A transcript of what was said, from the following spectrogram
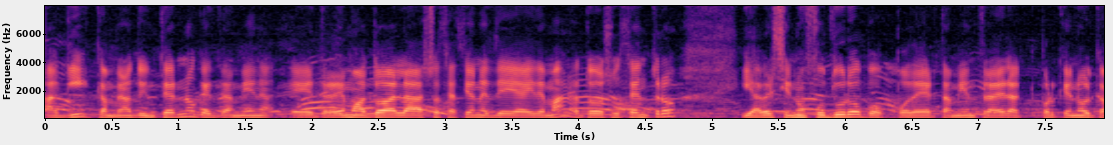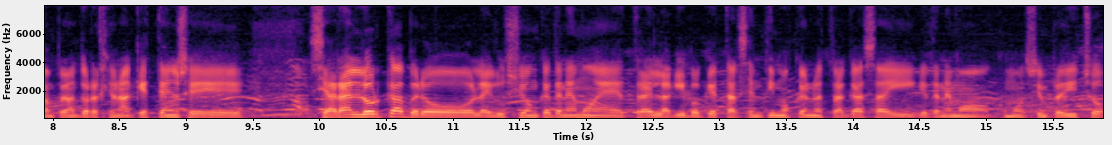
aquí campeonato interno que también eh, traeremos a todas las asociaciones de Aidemar a todos sus centros y a ver si en un futuro pues poder también traer por qué no el campeonato regional que este año se, se hará en Lorca pero la ilusión que tenemos es traerla aquí porque esta sentimos que es nuestra casa y que tenemos como siempre he dicho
